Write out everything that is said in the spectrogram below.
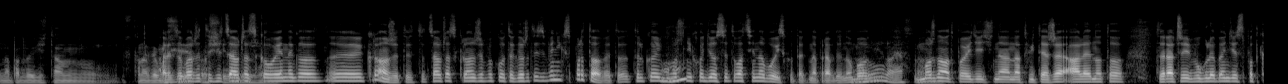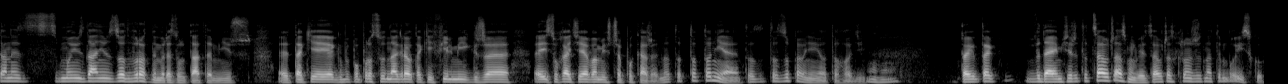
naprawdę gdzieś tam stanowią Ale zobacz, że to się cały czas koło jednego y, krąży. To, to cały czas krąży wokół tego, że to jest wynik sportowy. To tylko i wyłącznie chodzi o sytuację na boisku tak naprawdę. No bo No nie, no jasne. można odpowiedzieć na, na Twitterze, ale no to, to raczej w ogóle będzie spotkane z moim zdaniem z odwrotnym rezultatem niż e, takie jakby po prostu nagrał taki filmik, że ej słuchajcie, ja wam jeszcze pokażę. No to, to, to nie, to, to zupełnie nie o to chodzi. Tak, tak wydaje mi się, że to cały czas mówię, cały czas krąży na tym boisku.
